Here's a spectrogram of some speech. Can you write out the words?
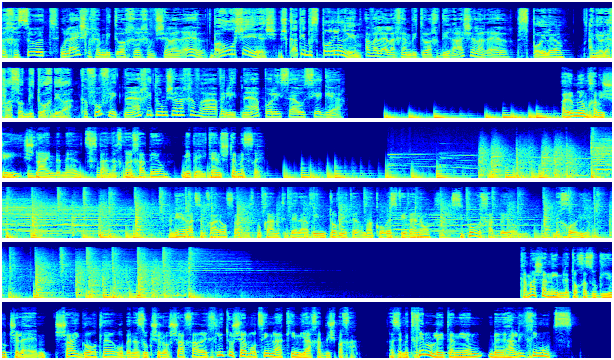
בחסות, אולי יש לכם ביטוח רכב של הראל. ברור שיש, השקעתי בספוילרים. אבל אין לכם ביטוח דירה של הראל. ספוילר? אני הולך לעשות ביטוח דירה. כפוף לתנאי החיתום של החברה ולתנאי הפוליסה וסייגיה. היום יום חמישי, 2 במרץ, ואנחנו אחד ביום, מבית N12. אני אלעד שמחיוף, ואנחנו כאן כדי להבין טוב יותר מה קורה סביבנו, סיפור אחד ביום, בכל יום. כמה שנים לתוך הזוגיות שלהם, שי גורטלר ובן הזוג שלו שחר החליטו שהם רוצים להקים יחד משפחה. אז הם התחילו להתעניין בהליך אימוץ.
